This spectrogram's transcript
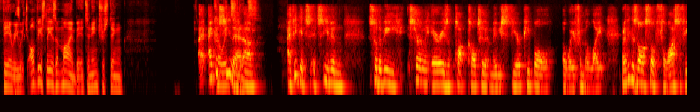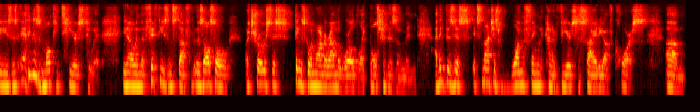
theory, which obviously isn't mine, but it's an interesting. I, I could see that. Um, I think it's it's even so there'll be certainly areas of pop culture that maybe steer people away from the light. But I think there's also philosophies. I think there's multi tiers to it. You know, in the 50s and stuff, there's also atrocious things going on around the world like Bolshevism. And I think there's this, it's not just one thing that kind of veers society off course. Um,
